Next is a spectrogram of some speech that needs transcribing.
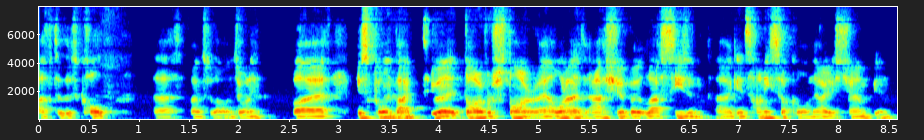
after this call. Uh, thanks for that one, Johnny. But uh, just going back to uh, Darver Star, right? I want to ask you about last season uh, against Honeysuckle and the Irish champion.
